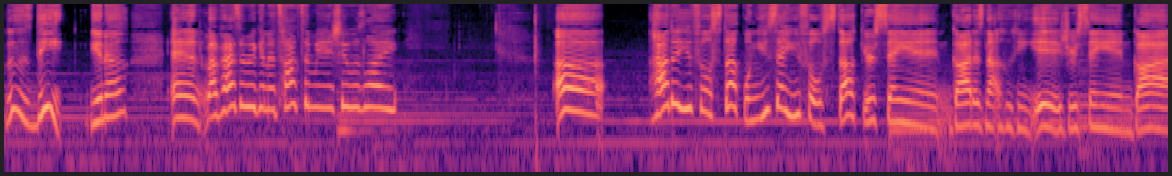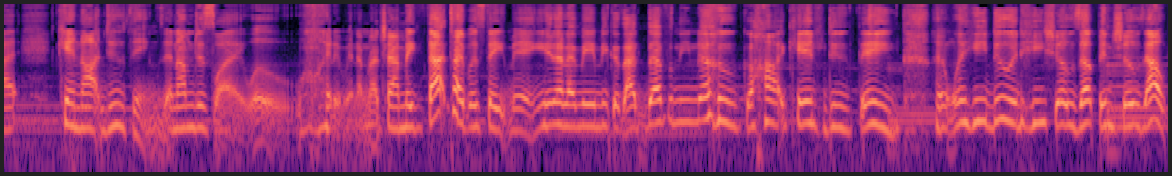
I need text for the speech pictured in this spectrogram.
this is deep, you know. And my pastor was gonna talk to me, and she was like, uh, how do you feel stuck? When you say you feel stuck, you're saying God is not who He is. You're saying God cannot do things. And I'm just like, whoa, wait a minute. I'm not trying to make that type of statement. You know what I mean? Because I definitely know God can do things. And when He do it, He shows up and shows out.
